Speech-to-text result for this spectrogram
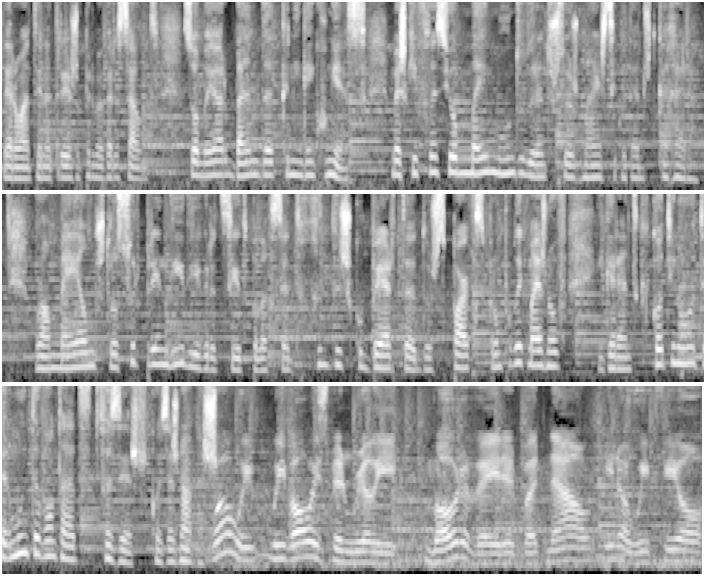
deram à Antena 3 no Primavera Sound. São a maior banda que ninguém conhece, mas que influenciou meio mundo durante os seus mais de 50 anos de carreira. Ron Mayle mostrou surpreendido e agradecido pela recente redescoberta descoberta dos Sparks para um público mais novo e garante que continuam a ter muita vontade de fazer coisas novas. Well, we, we've always been really motivated, but now, you know, we feel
